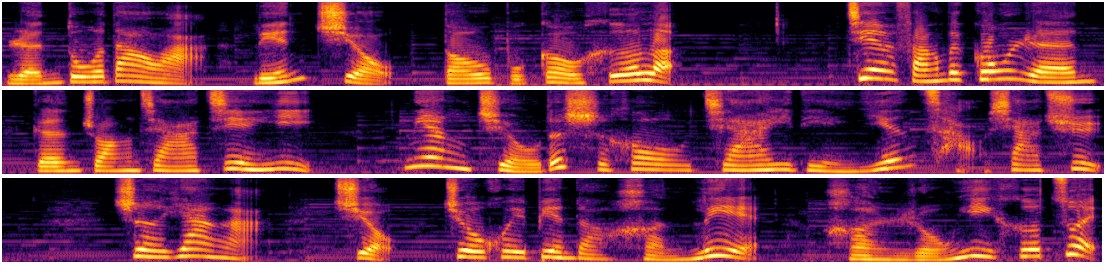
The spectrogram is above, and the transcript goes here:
人多到啊，连酒都不够喝了。建房的工人跟庄家建议，酿酒的时候加一点烟草下去。这样啊，酒就会变得很烈，很容易喝醉。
